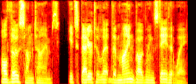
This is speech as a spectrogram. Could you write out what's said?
Although sometimes, it's better to let the mind-boggling stay that way.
